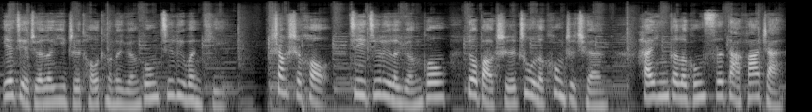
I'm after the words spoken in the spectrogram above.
也解决了一直头疼的员工激励问题。上市后，既激励了员工，又保持住了控制权，还赢得了公司大发展，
